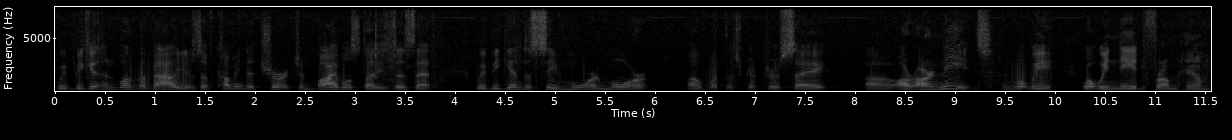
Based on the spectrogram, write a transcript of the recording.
We begin, and one of the values of coming to church and Bible studies is that we begin to see more and more of what the scriptures say uh, are our needs and what we, what we need from Him.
